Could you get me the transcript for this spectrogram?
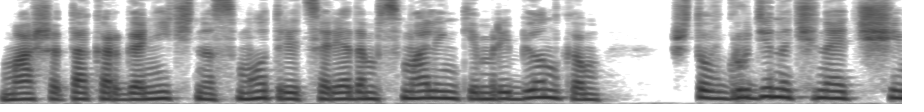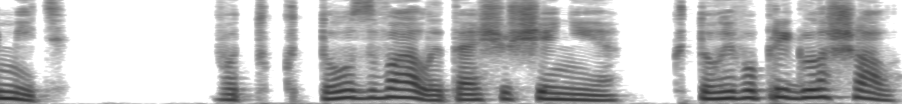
Маша так органично смотрится рядом с маленьким ребенком, что в груди начинает щемить. Вот кто звал это ощущение? Кто его приглашал?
